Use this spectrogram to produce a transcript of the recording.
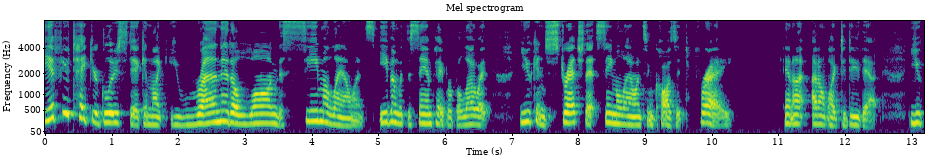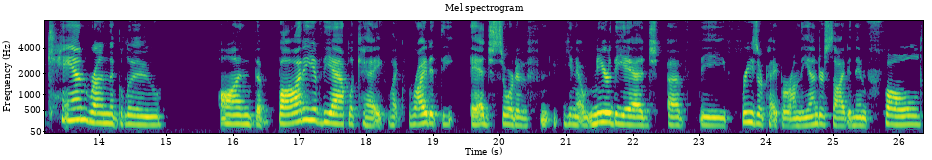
if you take your glue stick and like you run it along the seam allowance, even with the sandpaper below it, you can stretch that seam allowance and cause it to fray. And I, I don't like to do that. You can run the glue on the body of the applique, like right at the edge, sort of, you know, near the edge of the freezer paper on the underside, and then fold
